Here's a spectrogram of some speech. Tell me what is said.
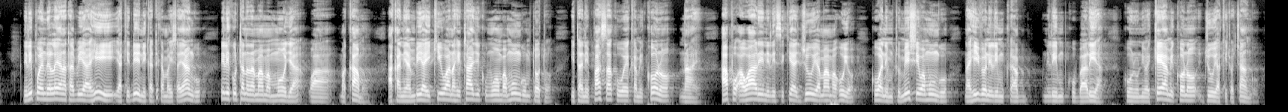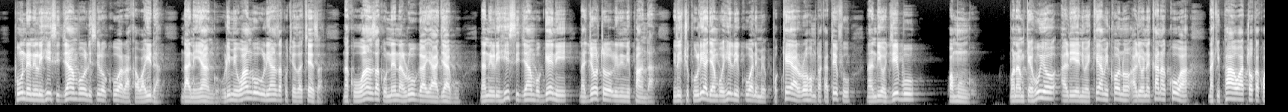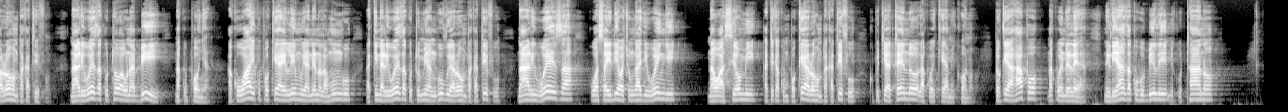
Nilipoendelea na tabia hii ya kidini katika maisha yangu nilikutana na mama mmoja wa makamo. Akaniambia ikiwa nahitaji kumwomba mungu mtoto itanipasa kuweka mikono naye. Hapo awali nilisikia juu ya mama huyo kuwa ni mtumishi wa mungu na hivyo nilimka, nilimkubalia kuniwekea mikono juu ya kichwa changu punde nilihisi jambo lisilokuwa la kawaida ndani yangu. Ulimi wangu ulianza kuchezacheza na kuanza kunena lugha ya ajabu na nilihisi jambo geni na joto lilinipanda. Nilichukulia jambo hili kuwa nimepokea roho mtakatifu na ndiyo jibu kwa mungu. Mwanamke huyo aliyeniwekea mikono alionekana kuwa na kipawa toka kwa roho mtakatifu na aliweza kutoa unabii na kuponya hakuwahi kupokea elimu ya neno la mungu lakini aliweza kutumia nguvu ya roho mtakatifu na aliweza kuwasaidia wachungaji wengi na wasomi katika kumpokea roho mtakatifu kupitia tendo la kuwekea mikono. Tokea hapo na kuendelea nilianza kuhubiri mikutano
